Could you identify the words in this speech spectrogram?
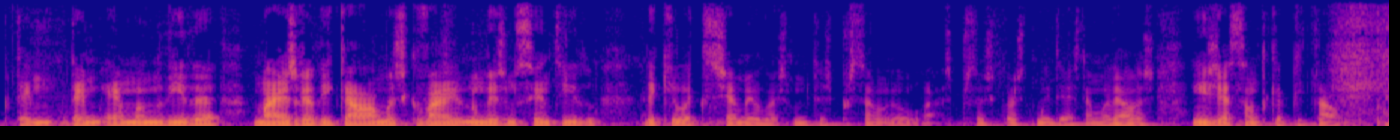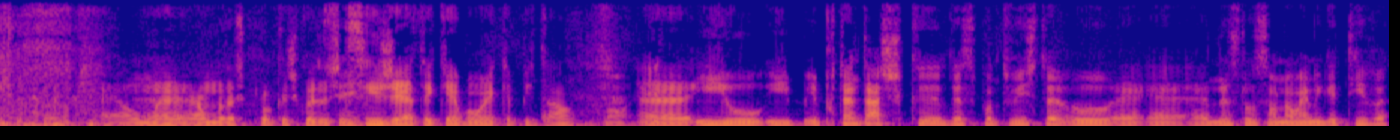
Que tem, tem, é uma medida mais radical, mas que vai no mesmo sentido daquilo a que se chama, eu gosto muito da expressão, eu, há expressões que gosto muito, esta é uma delas, injeção de capital. É uma, é uma das poucas coisas que se injeta e que é bom é capital. Bom, Ah, e, o, e, e, portanto, acho que, desse ponto de vista, o, a, a, a nacionalização não é negativa.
